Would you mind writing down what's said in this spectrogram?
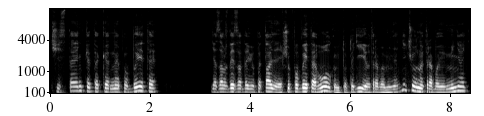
чистеньке таке, не побите. Я завжди задаю питання, якщо побите голкою, то тоді його треба міняти. Нічого не треба його міняти.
